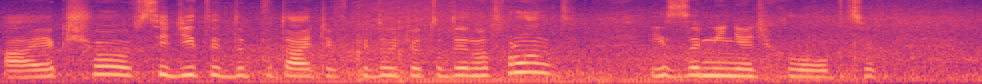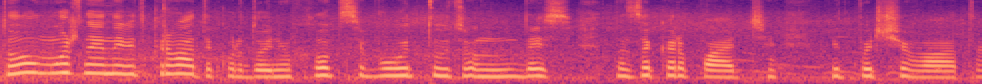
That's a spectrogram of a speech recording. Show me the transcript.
А якщо всі діти депутатів підуть отуди на фронт і замінять хлопців, то можна і не відкривати кордонів. Хлопці будуть тут он, десь на Закарпатті відпочивати.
